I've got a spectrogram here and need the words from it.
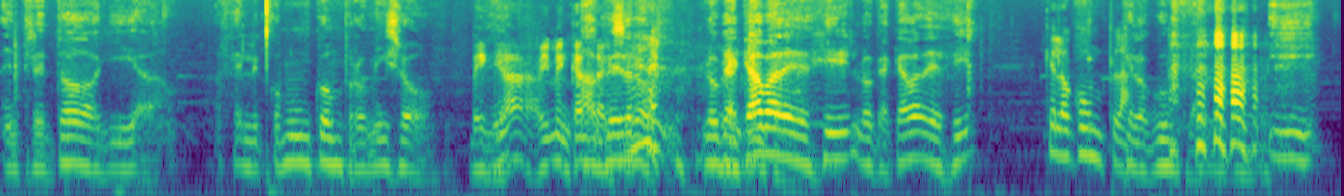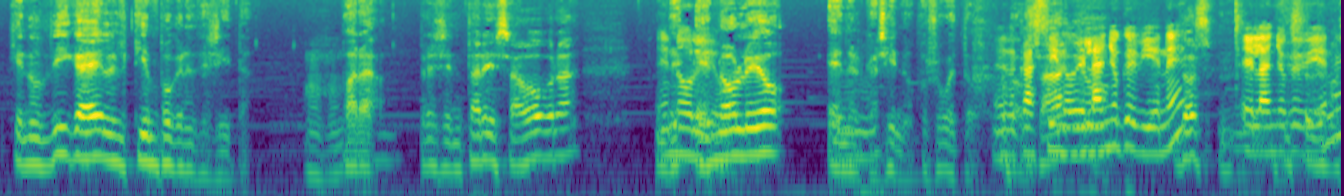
entre todos aquí a hacerle como un compromiso. Venga, a mí me encanta a eso. Pedro, lo que Me acaba encanta. de decir, lo que acaba de decir, Que lo cumpla. que lo cumpla y que nos diga él el tiempo que necesita para presentar esa obra En de- óleo. en óleo en el Mm. casino, por supuesto. En el Dos casino, ¿el año que viene? dos- ¿El año que viene?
